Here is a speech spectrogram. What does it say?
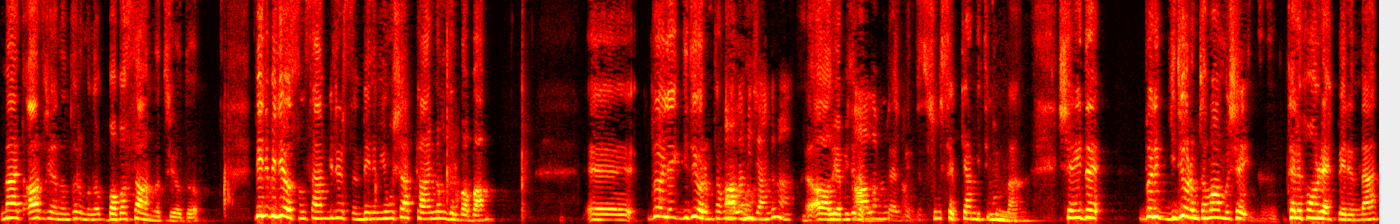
Mert Adrian'ın durumunu babası anlatıyordu. Beni biliyorsun sen bilirsin benim yumuşak karnımdır babam. Ee, böyle gidiyorum tamam mı? Ağlamayacaksın değil mi? E, Ağlayabilirim. Ağlama lütfen. Evet, Sulu sepken bir tipim ben. Şeyde böyle gidiyorum tamam mı şey telefon rehberinden.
